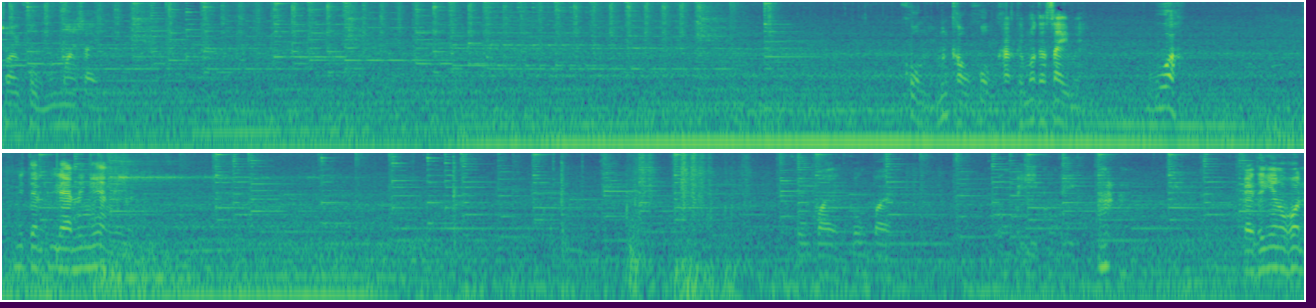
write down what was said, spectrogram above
ซอยโค้งมันมาใส่โค้งมันเข่าโค้งคักแต่มอเตอร์ไซค์ไหมว้ามีแต่แลนแง่งๆนี่ ถึงยังคน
